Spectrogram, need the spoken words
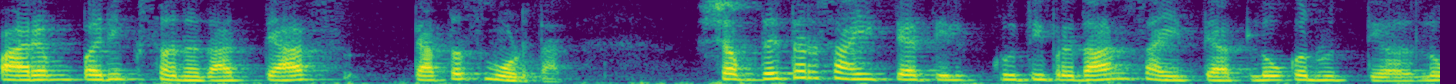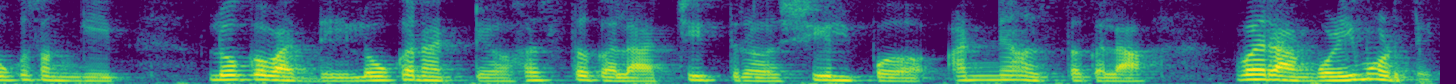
पारंपरिक सनदात त्याच त्यातच मोडतात. शब्देतर साहित्यातील कृतीप्रधान साहित्यात लोकनृत्य लोकसंगीत लोकवाद्ये लोकनाट्य हस्तकला चित्र शिल्प अन्य हस्तकला व रांगोळी मोडते.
